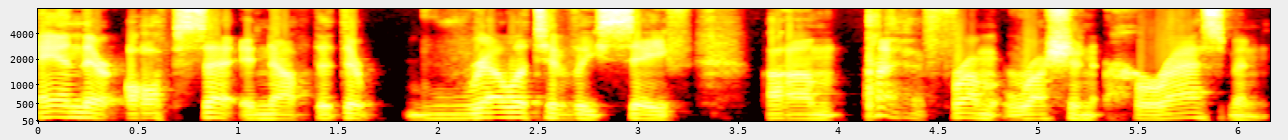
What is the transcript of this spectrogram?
and they're offset enough that they're relatively safe um, from Russian harassment.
